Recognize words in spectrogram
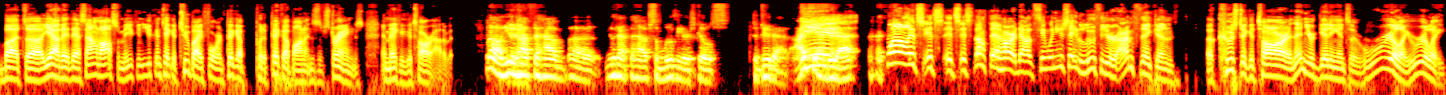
but uh, yeah, they, they sound awesome. You can you can take a two by four and pick up put a pickup on it and some strings and make a guitar out of it. Well, you'd you know? have to have uh, you'd have to have some luthier skills to do that. I yeah. can't do that. well, it's it's it's it's not that hard. Now, see, when you say luthier, I'm thinking acoustic guitar, and then you're getting into really, really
